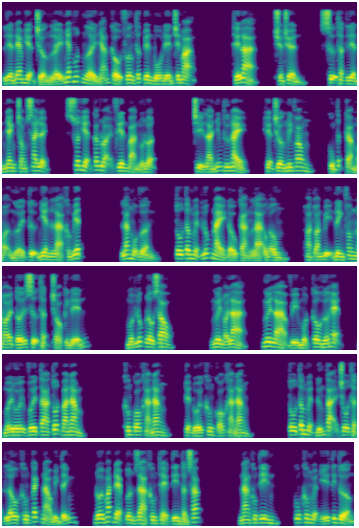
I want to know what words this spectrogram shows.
liền đem hiện trường lấy nhất hút người nhãn cầu phương thức tuyên bố đến trên mạng. Thế là, truyền truyền, sự thật liền nhanh chóng sai lệch, xuất hiện các loại phiên bản ngôn luận. Chỉ là những thứ này, hiện trường ninh phong, cùng tất cả mọi người tự nhiên là không biết. Lăng mộ vườn, tô tâm nguyệt lúc này đầu càng là ông ông, hoàn toàn bị ninh phong nói tới sự thật cho kinh đến. Một lúc lâu sau, ngươi nói là, ngươi là vì một câu hứa hẹn, mới đối với ta tốt ba năm. Không có khả năng, tuyệt đối không có khả năng. Tô tâm nguyệt đứng tại chỗ thật lâu không cách nào bình tĩnh đôi mắt đẹp tuân ra không thể tin thần sắc. Nàng không tin, cũng không nguyện ý tin tưởng.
